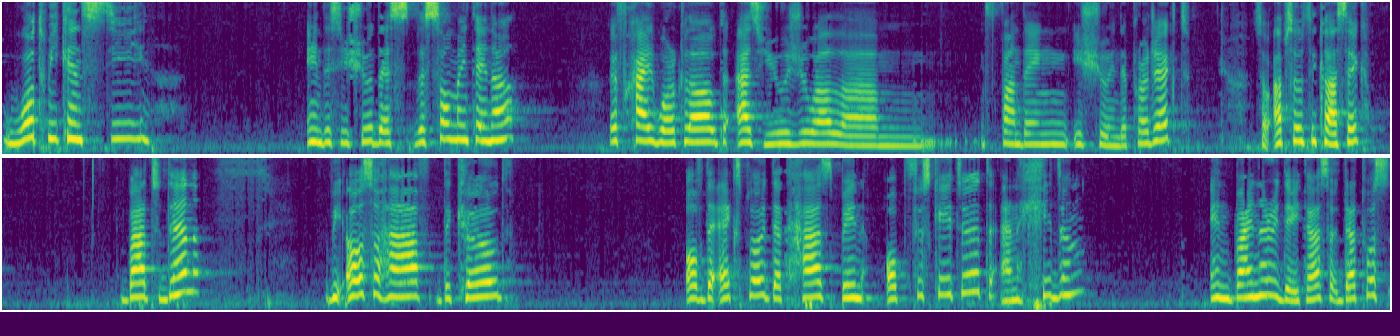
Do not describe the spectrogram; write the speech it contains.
what we can see in this issue, this, the sole maintainer with high workload, as usual, um, funding issue in the project. So absolutely classic. But then we also have the code of the exploit that has been obfuscated and hidden in binary data. So that was,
